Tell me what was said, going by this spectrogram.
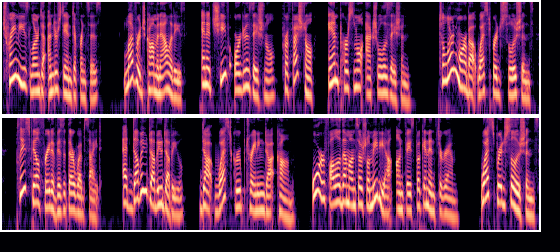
trainees learn to understand differences, leverage commonalities, and achieve organizational, professional, and personal actualization. To learn more about Westbridge Solutions, please feel free to visit their website at www.westgrouptraining.com or follow them on social media on Facebook and Instagram. Westbridge Solutions,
